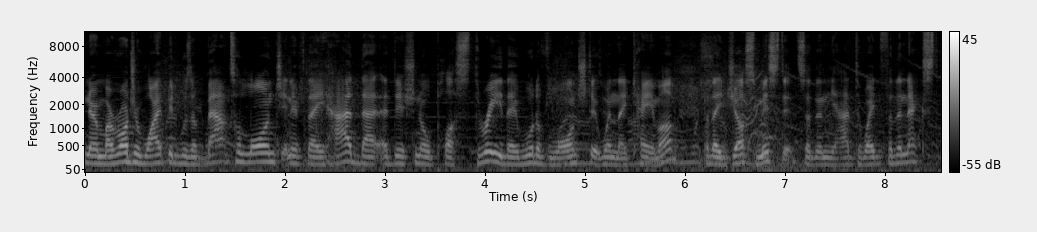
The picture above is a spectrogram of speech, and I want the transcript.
you know, my Roger Whitebeard was about to launch, and if they had that additional plus three, they would have launched it when they came up, but they just missed it. So then you had to wait for the next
